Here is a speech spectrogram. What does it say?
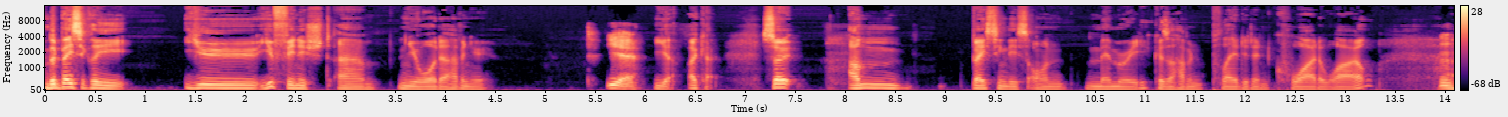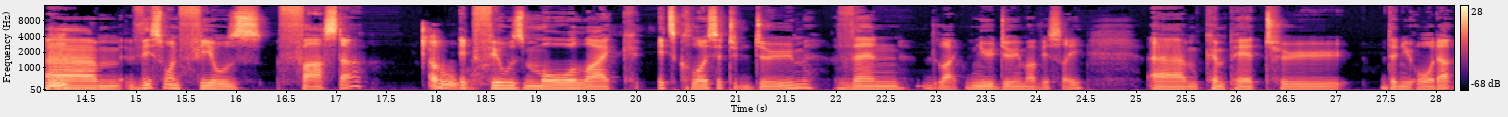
but basically, you you finished um New Order, haven't you? Yeah. Yeah. Okay. So I'm basing this on memory because I haven't played it in quite a while. Mhm. Um, this one feels faster. Oh. It feels more like it's closer to Doom than like New Doom, obviously, um, compared to the New Order.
